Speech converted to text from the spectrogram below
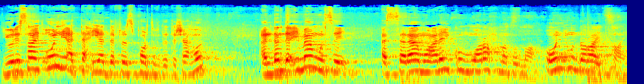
You recite only at-tahiyyat, the first part of the tashahud, and then the Imam will say, Assalamu alaykum wa rahmatullah, only on the right side.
